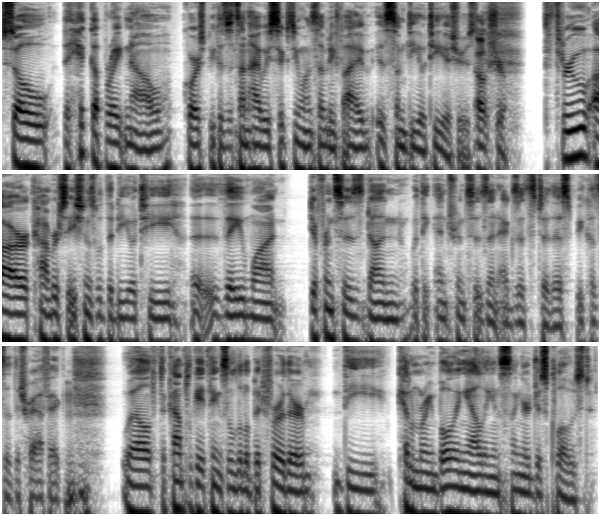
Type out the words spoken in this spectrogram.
So the hiccup right now, of course, because it's on Highway 6175, is some DOT issues. Oh, sure. Through our conversations with the DOT, uh, they want differences done with the entrances and exits to this because of the traffic. Mm-hmm. Well, to complicate things a little bit further, the Kettle Moraine Bowling Alley and Slinger just closed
